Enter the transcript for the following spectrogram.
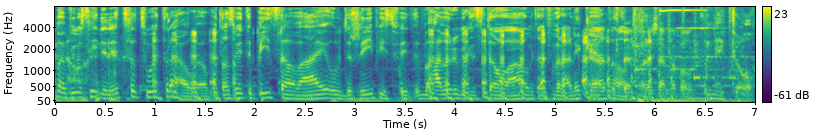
man würde es ihnen nicht so zutrauen, aber das mit der Pizza Hawaii unterschreibe ich, haben wir übrigens hier auch, dürfen wir auch nicht gerne ja, das dürfen wir, das ist verboten. Netto,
